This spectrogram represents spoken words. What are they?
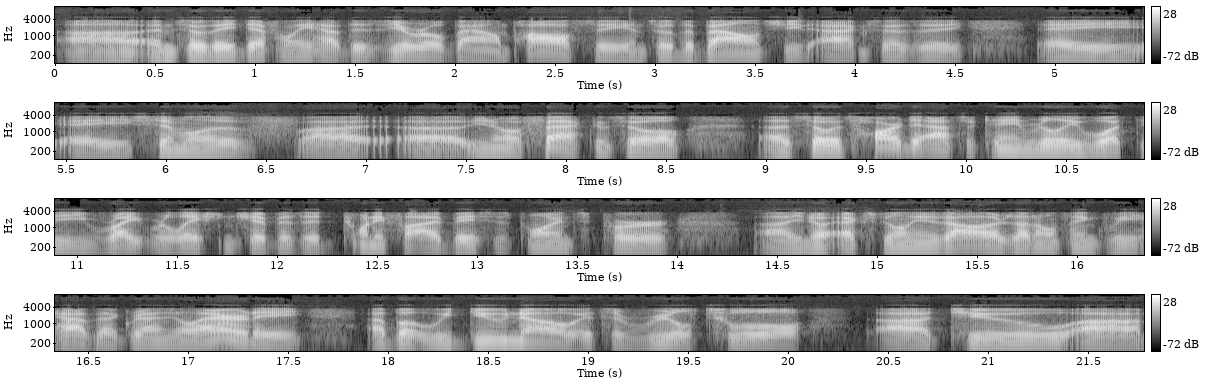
Uh, and so they definitely have the zero bound policy, and so the balance sheet acts as a a, a similar uh, uh, you know effect, and so uh, so it's hard to ascertain really what the right relationship is. At 25 basis points per uh, you know X billion of dollars, I don't think we have that granularity, uh, but we do know it's a real tool uh, to. Uh,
